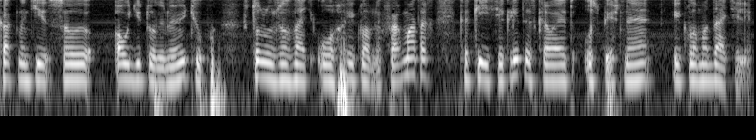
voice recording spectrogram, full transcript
как найти свою аудиторию на YouTube, что нужно знать о рекламных форматах, какие секреты скрывают успешные рекламодатели.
